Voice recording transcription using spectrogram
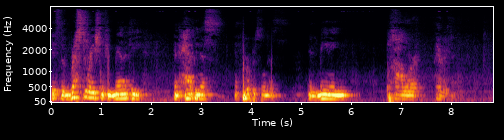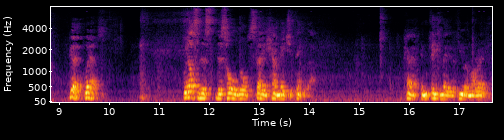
It's the restoration of humanity and happiness and purposefulness and meaning, power, everything. Good. What else? What else does this, this whole little study kind of makes you think about? Kind of intimated a few of them already.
